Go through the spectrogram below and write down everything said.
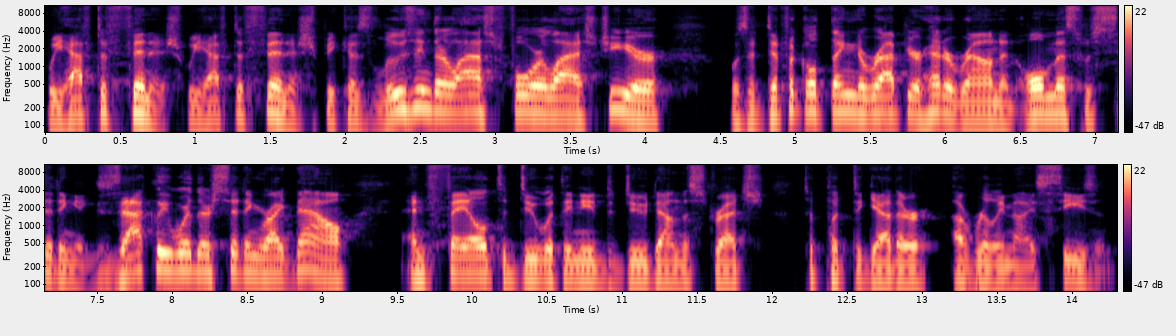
We have to finish. We have to finish because losing their last four last year was a difficult thing to wrap your head around. And Ole Miss was sitting exactly where they're sitting right now and failed to do what they needed to do down the stretch to put together a really nice season.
